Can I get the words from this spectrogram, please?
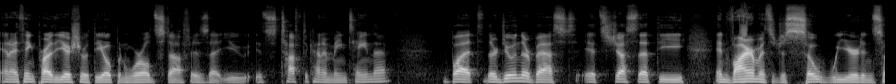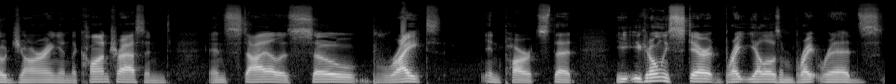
And I think part of the issue with the open world stuff is that you, it's tough to kind of maintain that. But they're doing their best. It's just that the environments are just so weird and so jarring, and the contrast and and style is so bright in parts that you, you can only stare at bright yellows and bright reds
